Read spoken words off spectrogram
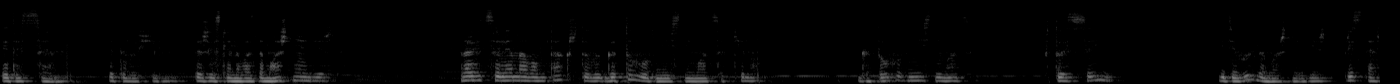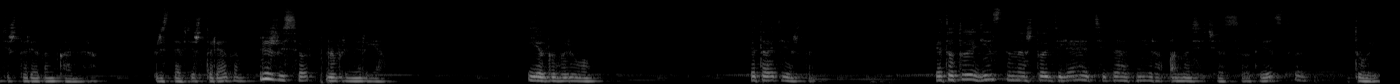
этой сцены, этого фильма, даже если на вас домашняя одежда? Нравится ли она вам так, что вы готовы в ней сниматься в кино? Готовы в ней сниматься в той сцене, где вы в домашней одежде? Представьте, что рядом камера. Представьте, что рядом режиссер, например, я. И я говорю вам, это одежда. Это то единственное, что отделяет тебя от мира. Оно сейчас соответствует той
